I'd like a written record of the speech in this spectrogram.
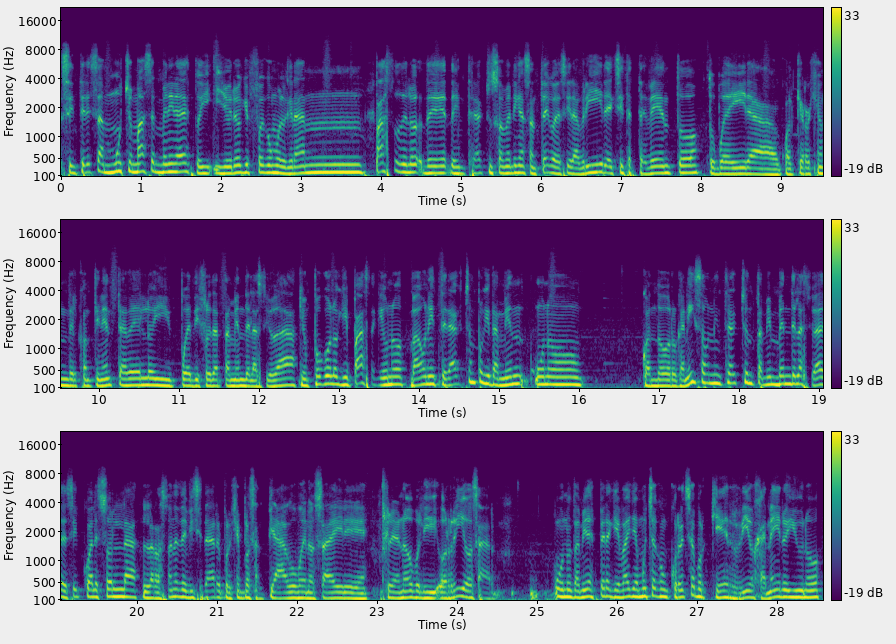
se interesa mucho más en venir a esto y, yo creo que fue como el gran paso de, lo, de, de Interactions American Santiago, es decir, abrir, existe este evento, tú puedes ir a cualquier región del continente a verlo y puedes disfrutar también de la ciudad, que un poco lo que pasa, que uno va a una Interaction porque también uno cuando organiza un interaction también vende la ciudad, decir cuáles son las razones de visitar, por ejemplo, Santiago, Buenos Aires, Florianópolis o Río. O sea, uno también espera que vaya mucha concurrencia porque es Río Janeiro y uno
